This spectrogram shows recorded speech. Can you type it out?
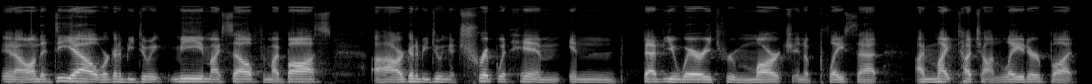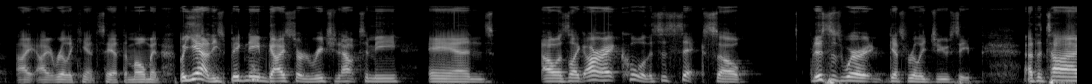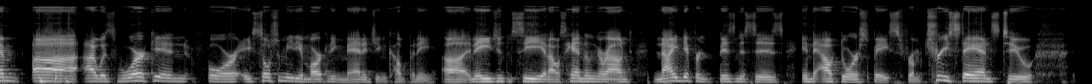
you know, on the DL, we're going to be doing me, myself, and my boss uh, are going to be doing a trip with him in February through March in a place that I might touch on later, but I, I really can't say at the moment. But yeah, these big name guys started reaching out to me, and I was like, all right, cool, this is sick. So this is where it gets really juicy. At the time, uh, I was working for a social media marketing managing company, uh, an agency, and I was handling around nine different businesses in the outdoor space, from tree stands to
